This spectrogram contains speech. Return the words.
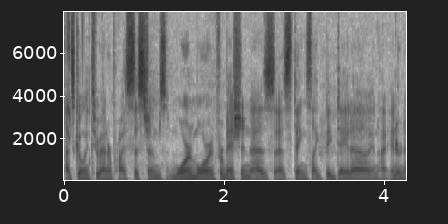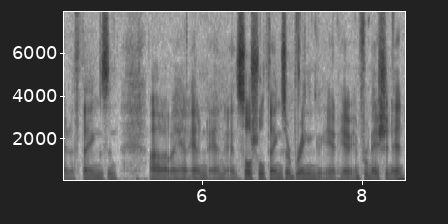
that's going through enterprise systems, more and more information as, as things like big data and uh, Internet of Things and, and, and, and, social things are bringing information in.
